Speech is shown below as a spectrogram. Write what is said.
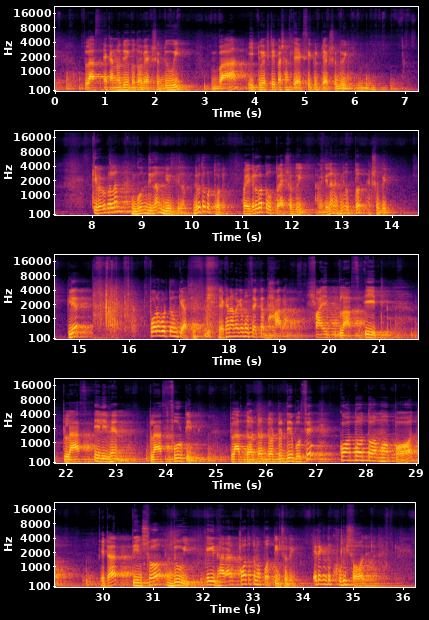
plus একান্ন দুই কত হবে? একশো দুই বা এই টু এক্সটাই পাশে আসলে এক্স ইকুয়াল টু একশো দুই। কীভাবে করলাম? গুণ দিলাম, বিয়োগ দিলাম। দ্রুত করতে হবে। হয়ে গেল কত? উত্তর একশো দুই। আমি দিলাম এখানে উত্তর একশো দুই। ক্লিয়ার পরবর্তী অঙ্কে আসি। এখানে আমাকে বলছে একটা ধারা five plus eight plus eleven plus fourteen plus dot dot dot dot দিয়ে বলছে কততম পদ? এটার তিনশো দুই। এই ধারার কততম পদ? তিনশো দুই। এটা কিন্তু খুবই সহজ।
